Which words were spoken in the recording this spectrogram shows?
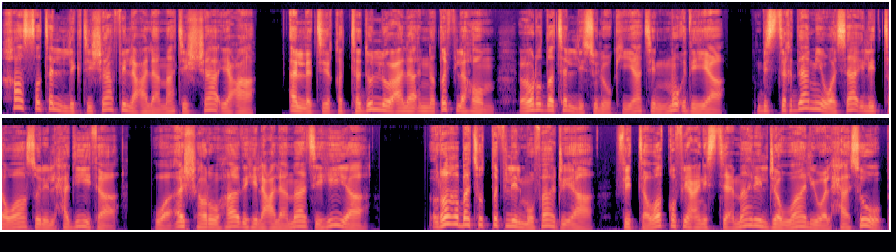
خاصة لاكتشاف العلامات الشائعة التي قد تدل على أن طفلهم عرضة لسلوكيات مؤذية باستخدام وسائل التواصل الحديثة. وأشهر هذه العلامات هي رغبة الطفل المفاجئة في التوقف عن استعمال الجوال والحاسوب.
